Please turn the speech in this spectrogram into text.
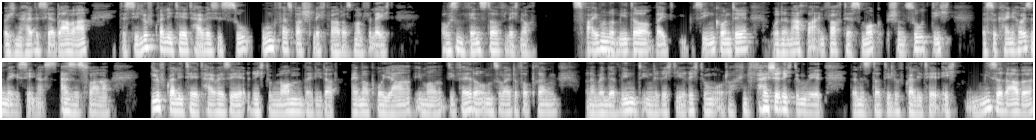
weil ich ein halbes Jahr da war, dass die Luftqualität teilweise so unfassbar schlecht war, dass man vielleicht aus dem Fenster vielleicht noch 200 Meter weit sehen konnte und danach war einfach der Smog schon so dicht, dass du keine Häuser mehr gesehen hast. Also, es war die Luftqualität teilweise Richtung Norden, weil die dort einmal pro Jahr immer die Felder und so weiter verbrennen. Und dann, wenn der Wind in die richtige Richtung oder in die falsche Richtung weht, dann ist dort die Luftqualität echt miserabel.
